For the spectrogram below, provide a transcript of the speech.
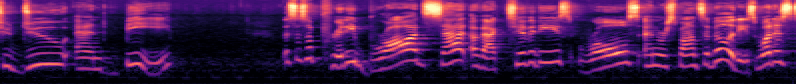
to do and be? This is a pretty broad set of activities, roles, and responsibilities. What is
